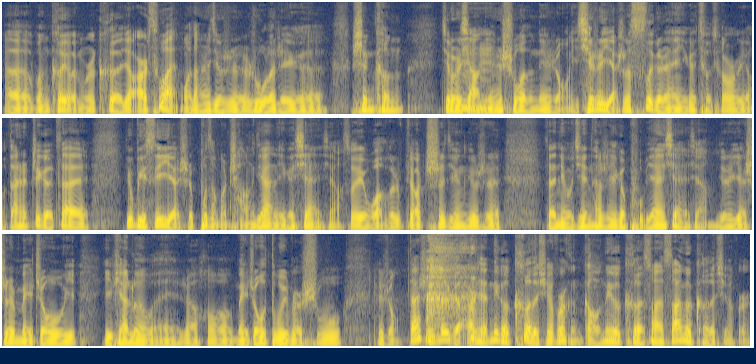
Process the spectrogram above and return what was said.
呃，文科有一门课叫 Arts One，我当时就是入了这个深坑。就是像您说的那种，其实也是四个人一个 tutorial，但是这个在 UBC 也是不怎么常见的一个现象，所以我是比较吃惊，就是在牛津它是一个普遍现象，就是也是每周一篇论文，然后每周读一本书这种，但是那个而且那个课的学分很高，那个课算三个课的学分，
